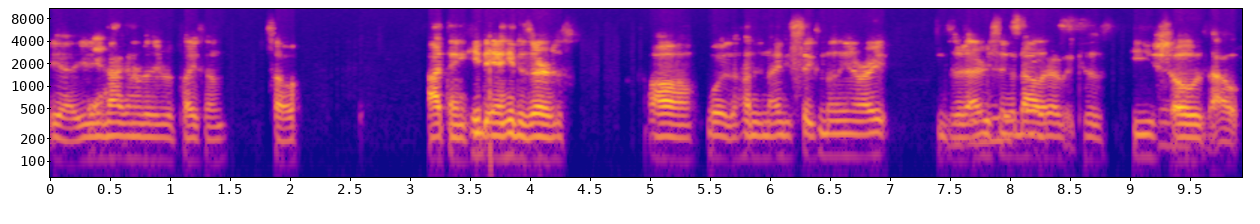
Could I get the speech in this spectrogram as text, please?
Yeah, you're yeah. not gonna really replace him. So I think he and he deserves uh what was 196 million, right? He deserves every single dollar of it because he yeah. shows out.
